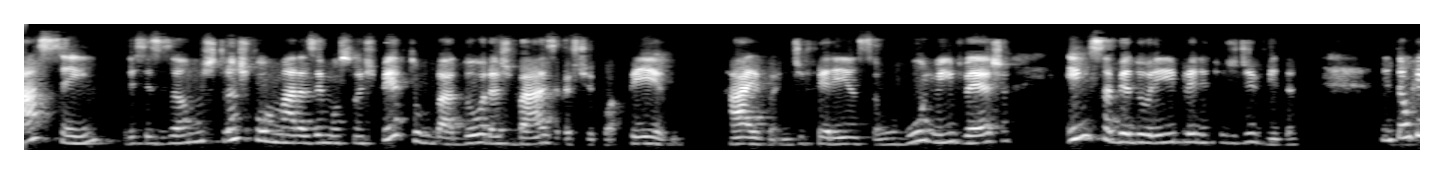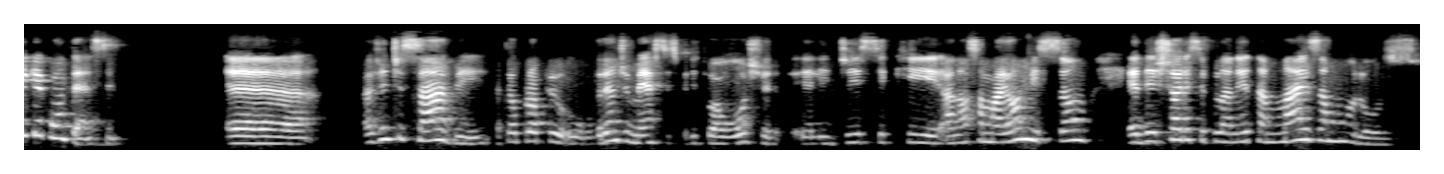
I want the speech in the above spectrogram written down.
Assim, precisamos transformar as emoções perturbadoras básicas, tipo apego, raiva, indiferença, orgulho e inveja, em sabedoria e plenitude de vida. Então, o que, que acontece? É, a gente sabe, até o próprio o grande mestre espiritual Osho, ele disse que a nossa maior missão é deixar esse planeta mais amoroso.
